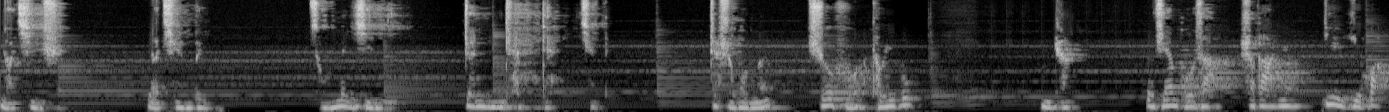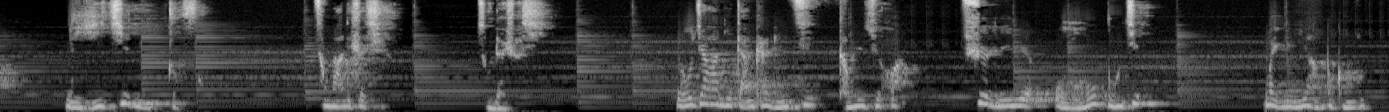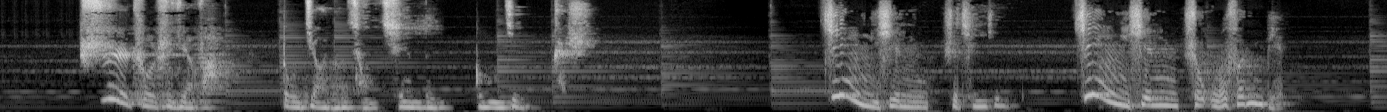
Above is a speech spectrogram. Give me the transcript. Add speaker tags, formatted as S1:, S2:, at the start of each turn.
S1: 要谦虚，要谦卑，从内心里真诚的谦卑。这是我们学佛头一步。你看，普贤菩萨十大愿第一句话：礼敬诸佛。从哪里学习？从这学习。儒家你展开《礼记》，头一句话：去礼乐，无不敬。没有一样不恭敬。世出世间法，都叫你从谦卑恭敬开始。静心是清净，静心是无分别。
